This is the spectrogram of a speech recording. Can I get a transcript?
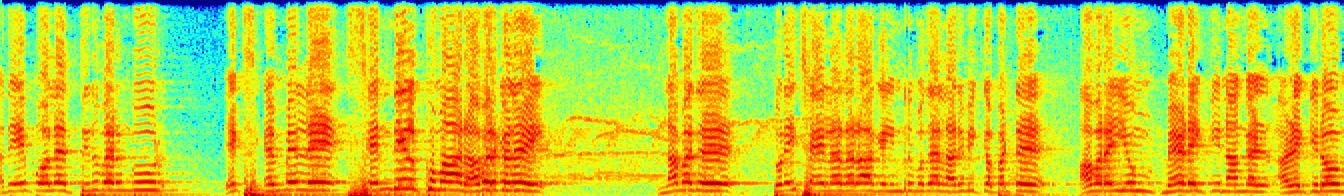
அதே போல திருவெரும்பூர் எக்ஸ் எம்எல்ஏ செந்தில்குமார் அவர்களை நமது துணை செயலாளராக இன்று முதல் அறிவிக்கப்பட்டு அவரையும் மேடைக்கு நாங்கள் அழைக்கிறோம்.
